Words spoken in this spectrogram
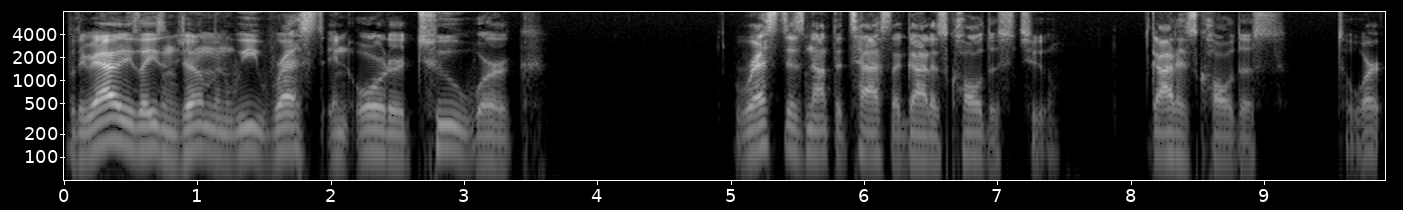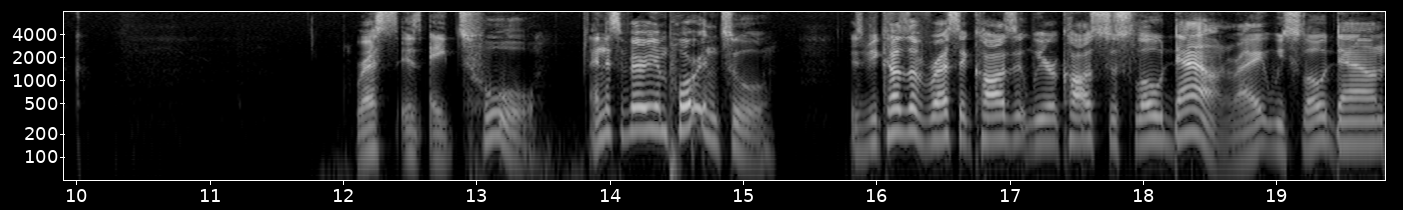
But the reality is, ladies and gentlemen, we rest in order to work Rest is not the task that God has called us to. God has called us to work. Rest is a tool, and it's a very important tool. It's because of rest it causes we are caused to slow down, right? We slow down,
